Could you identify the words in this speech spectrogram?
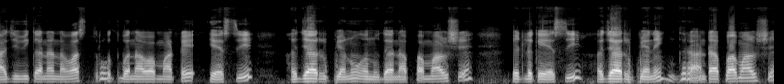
આજીવિકાના નવા સ્ત્રોત બનાવવા માટે એંસી હજાર રૂપિયાનું અનુદાન આપવામાં આવશે. એટલે કે એંસી હજાર રૂપિયાની ગ્રાન્ટ આપવામાં આવશે.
